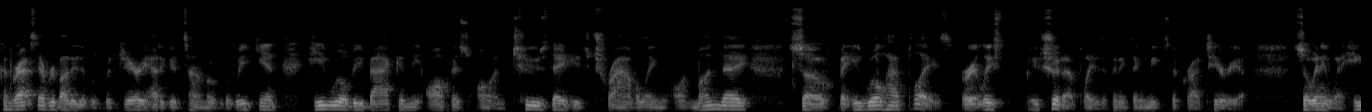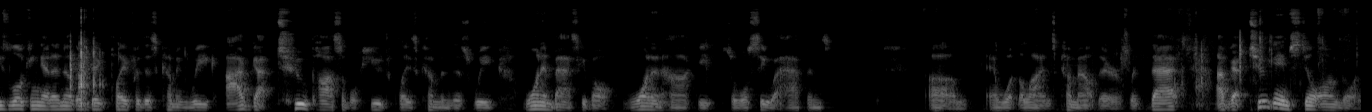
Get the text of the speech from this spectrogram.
congrats to everybody that was with Jerry. Had a good time over the weekend. He will be back in the office on Tuesday. He's traveling on Monday. So, but he will have plays, or at least he should have plays if anything meets the criteria. So anyway, he's looking at another big play for this coming week. I've got two possible huge plays coming this week. One in basketball, one in hockey. So we'll see what happens um, and what the lines come out there with that. I've got two games still ongoing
